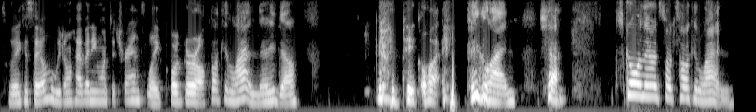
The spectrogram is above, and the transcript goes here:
so they can say, "Oh, we don't have anyone to translate." Poor girl. Fucking Latin. There you go. Pig Latin. Pig Latin. Yeah. Let's go in there and start talking Latin.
